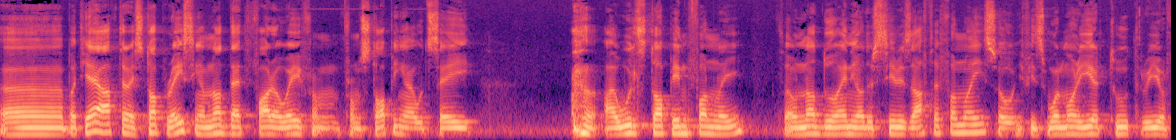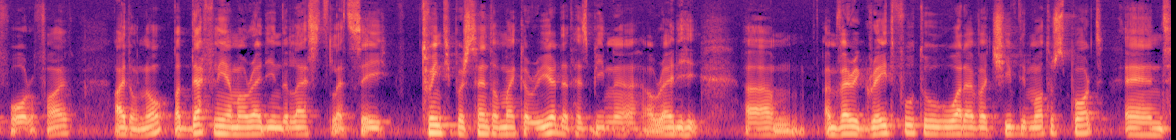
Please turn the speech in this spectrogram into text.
Uh, but yeah, after I stop racing, I'm not that far away from from stopping. I would say I will stop in Formula E so I will not do any other series after Formula E. So if it's one more year, two, three, or four, or five, I don't know. But definitely, I'm already in the last, let's say, 20% of my career that has been uh, already. Um, I'm very grateful to what I've achieved in motorsport, and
